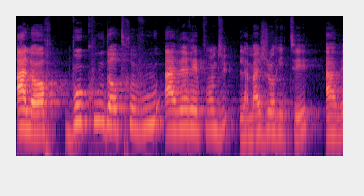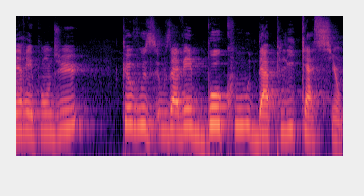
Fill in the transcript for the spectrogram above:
Alors, beaucoup d'entre vous avaient répondu, la majorité avait répondu que vous, vous avez beaucoup d'applications.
